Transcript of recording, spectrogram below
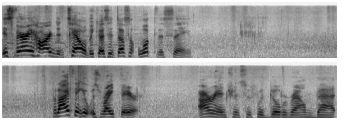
It's very hard to tell because it doesn't look the same. But I think it was right there. Our entrance was built around that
